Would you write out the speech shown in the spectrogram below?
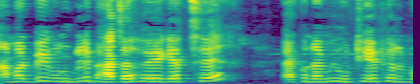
আমার বেগুনগুলি ভাজা হয়ে গেছে। এখন আমি উঠিয়ে ফেলব।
